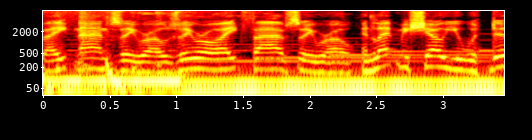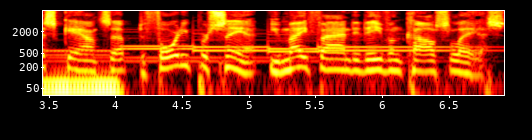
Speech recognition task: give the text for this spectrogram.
615-890-0850 and let me show you with discounts up to 40%. You may find it even costs less.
